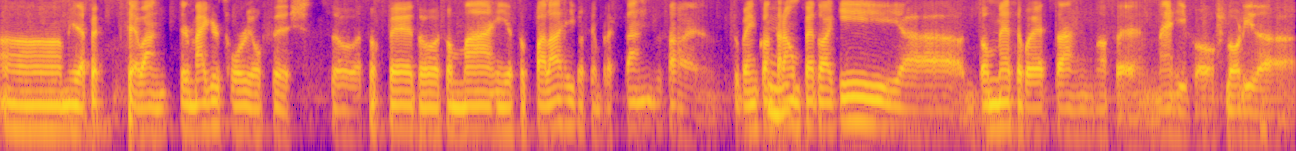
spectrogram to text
Um, y después se van. They're migratorial fish. So, esos petos, esos magis, esos pelágicos siempre están, tú sabes. Tú puedes encontrar un peto aquí y a dos meses puede estar, no sé, en México, Florida,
